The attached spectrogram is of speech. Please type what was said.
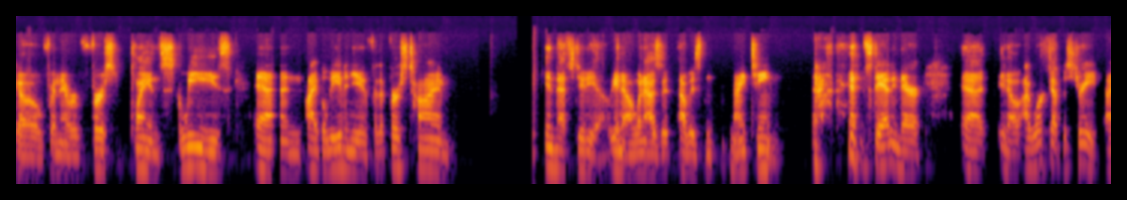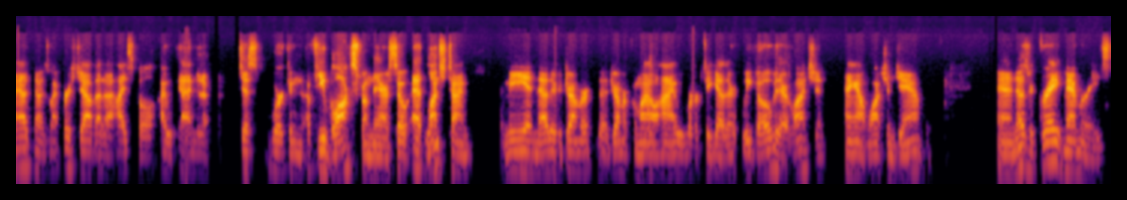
go when they were first playing Squeeze and I Believe in You for the first time in that studio. You know, when I was I was 19 and standing there. At, you know, I worked up the street. I had that was my first job at a high school. I, I ended up just working a few blocks from there. So at lunchtime, me and the other drummer, the drummer from Mile High, we worked together. We go over there at lunch and hang out and watch them jam and those are great memories.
